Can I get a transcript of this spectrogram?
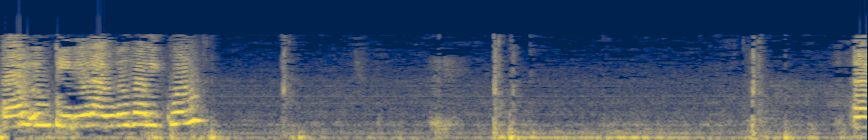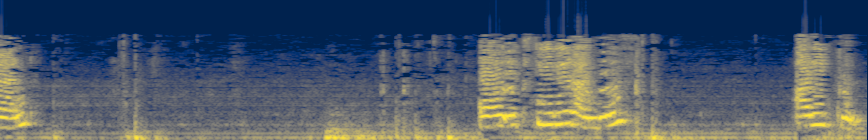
all interior angles are equal, and all exterior angles are equal.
